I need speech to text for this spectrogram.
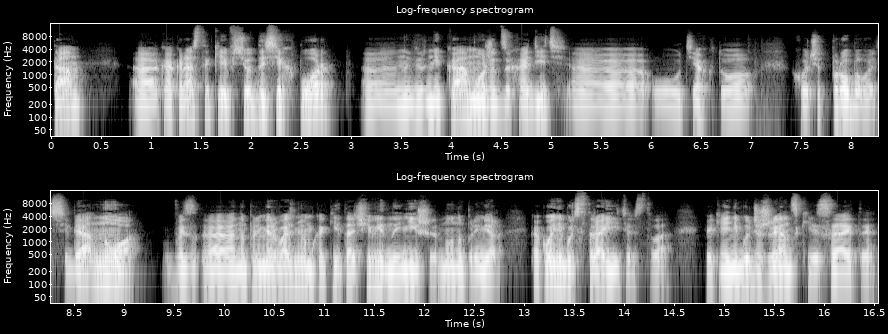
там э, как раз-таки все до сих пор э, наверняка может заходить э, у тех, кто хочет пробовать себя, но, воз, э, например, возьмем какие-то очевидные ниши, ну, например, какое-нибудь строительство, какие-нибудь женские сайты,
